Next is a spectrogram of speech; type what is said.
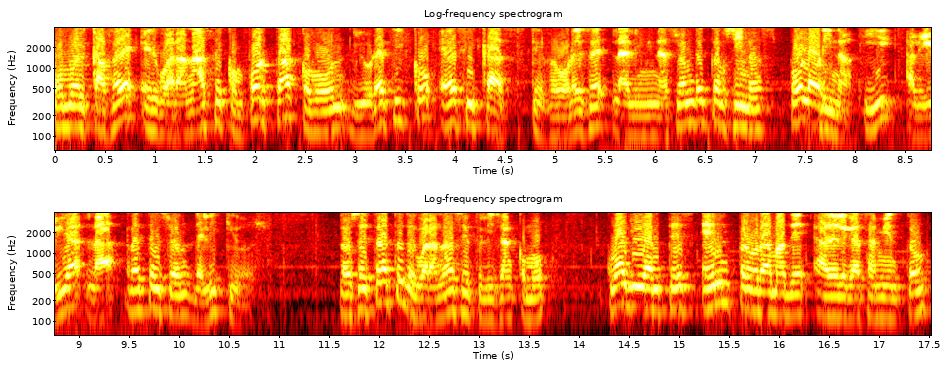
Como el café, el guaraná se comporta como un diurético eficaz que favorece la eliminación de toxinas por la orina y alivia la retención de líquidos. Los extractos de guaraná se utilizan como coayudantes en programas de adelgazamiento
